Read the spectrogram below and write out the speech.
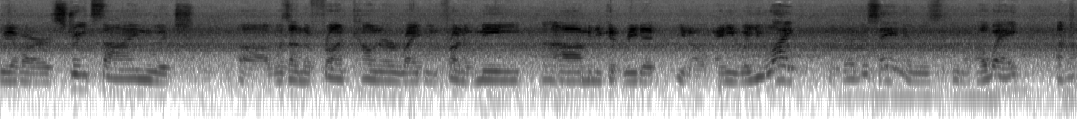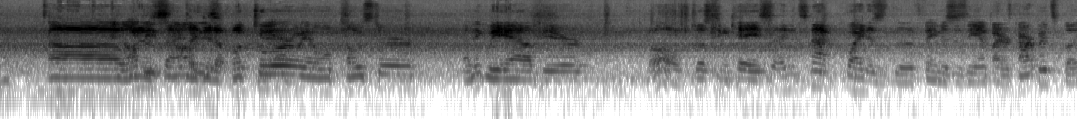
We have our street sign, which uh, was on the front counter right in front of me, Uh-huh. um, and you could read it, you know, any way you like. As I'm just saying, it was, you know, away. Uh-huh. Uh, And all one of the these- signs, all I did a book tour. yeah. We had a little poster. I think we have here. Oh, just in case, and it's not quite as the famous as the Empire Carpets, but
